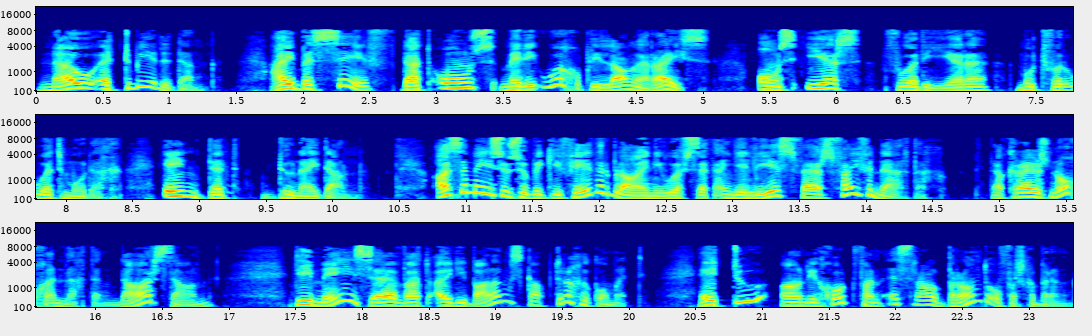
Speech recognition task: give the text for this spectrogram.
nou 'n tweede ding. Hy besef dat ons met die oog op die lange reis ons eers voor die Here moet verootmoedig en dit doen hy dan. As 'n mens so 'n bietjie verder blaai in die hoofstuk en jy lees vers 35, dan kry ons nog inligting. Daar staan: Die mense wat uit die ballingskap teruggekom het, het toe aan die God van Israel brandoffers gebring.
